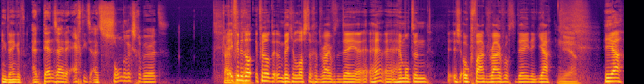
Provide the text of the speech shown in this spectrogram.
Ik denk het. En tenzij er echt iets uitzonderlijks gebeurt... Ja, ik, vind het al, ik vind het een beetje lastige driver of the day. Uh, hè? Uh, Hamilton is ook vaak driver of the day. Denk, ja. Ja. Ja,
